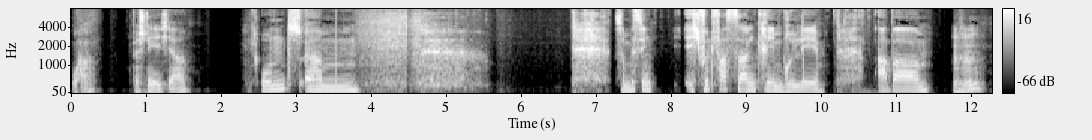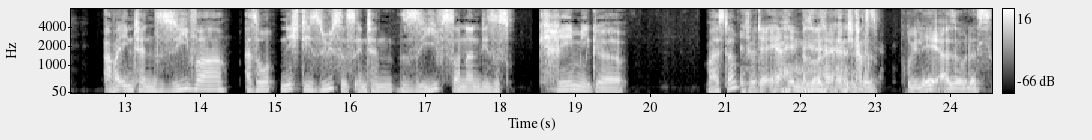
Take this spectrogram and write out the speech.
Oha. Verstehe ich, ja. Und ähm, so ein bisschen, ich würde fast sagen Creme Brûlée. Aber, Mhm. aber intensiver, also nicht die Süßes intensiv, sondern dieses cremige, weißt du? Ich würde ja eher in, Also, in ich das Brûlée, also das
